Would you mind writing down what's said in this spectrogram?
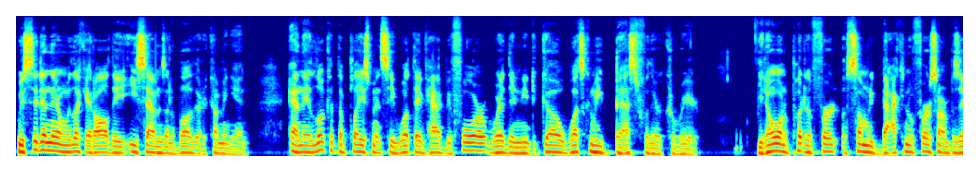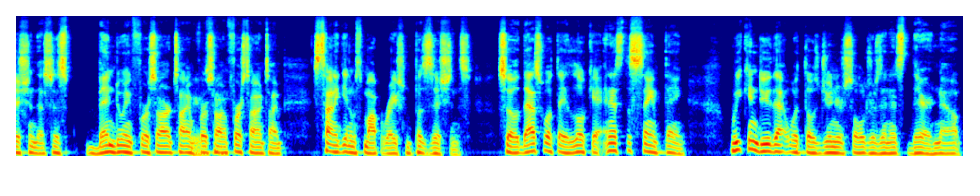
We sit in there and we look at all the E7s and above that are coming in. And they look at the placement, see what they've had before, where they need to go, what's going to be best for their career. You don't want to put somebody back into a first arm position that's just been doing first arm time, first arm, first arm time. It's time to get them some operation positions. So that's what they look at. And it's the same thing. We can do that with those junior soldiers and it's there. Now,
